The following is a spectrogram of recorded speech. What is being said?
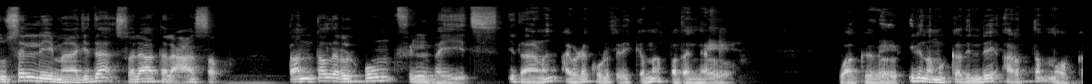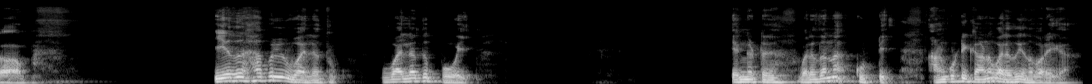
തുസല്ലി മാജിദ സ്വലാത്തൽ അൽ ഫിൽ ഇതാണ് അവിടെ കൊടുത്തിരിക്കുന്ന പദങ്ങൾ. വാക്കുകൾ. ഇനി നമുക്കതിന്റെ അർത്ഥം നോക്കാം. യദ്ഹബുൽ വലതു വലത് പോയി. എങ്ങോട്ട്? വലതെന്ന കുട്ടി. ആൺകുട്ടിക്കാണ് വലത് എന്ന് പറയുക.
